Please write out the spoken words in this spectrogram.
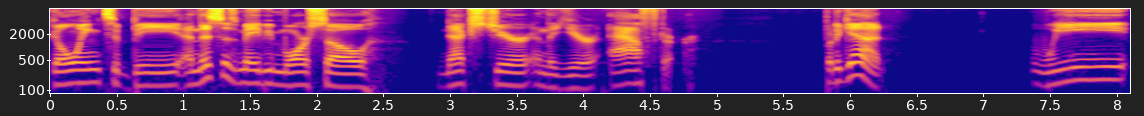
going to be, and this is maybe more so next year and the year after. But again, we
